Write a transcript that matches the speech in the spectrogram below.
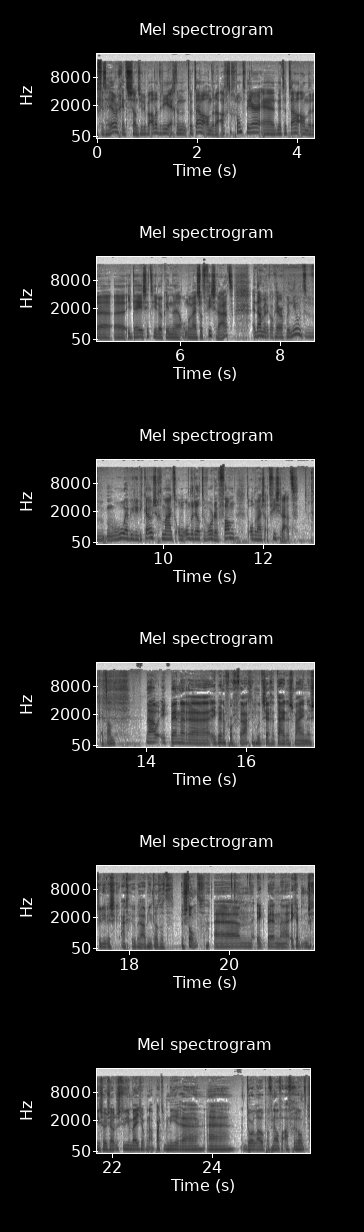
Ik vind het heel erg interessant. Jullie hebben alle drie echt een totaal andere achtergrond weer. En met totaal andere uh, ideeën zitten jullie ook in de onderwijsadviesraad. En daar ben ik ook heel erg benieuwd. Hoe hebben jullie die keuze gemaakt om onderdeel te worden van de onderwijsadviesraad? Kijk dan. Nou, ik ben, er, uh, ik ben ervoor gevraagd. Ik moet zeggen, tijdens mijn eh, studie wist ik eigenlijk überhaupt niet dat het bestond. Uh, ik, ben, uh, ik heb misschien sowieso de studie een beetje op een aparte manier doorlopen of in afgerond.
